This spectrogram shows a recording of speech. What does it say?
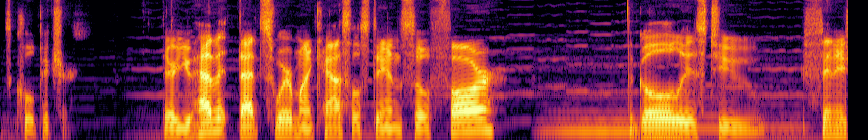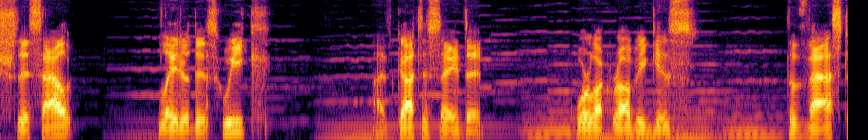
It's a cool picture. There you have it. That's where my castle stands so far. The goal is to finish this out later this week I've got to say that Warlock Robbie gives the vast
